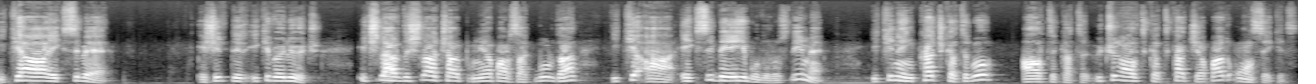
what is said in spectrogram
2a eksi b eşittir 2 bölü 3. İçler dışlar çarpımı yaparsak buradan 2a eksi b'yi buluruz değil mi? 2'nin kaç katı bu? 6 katı. 3'ün 6 katı kaç yapar? 18.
